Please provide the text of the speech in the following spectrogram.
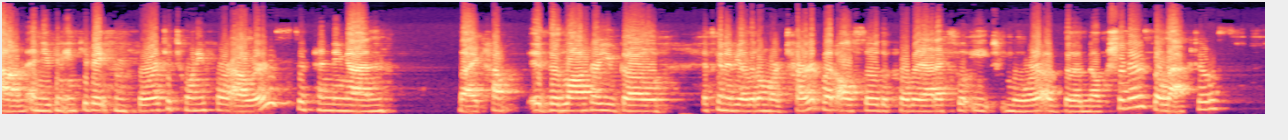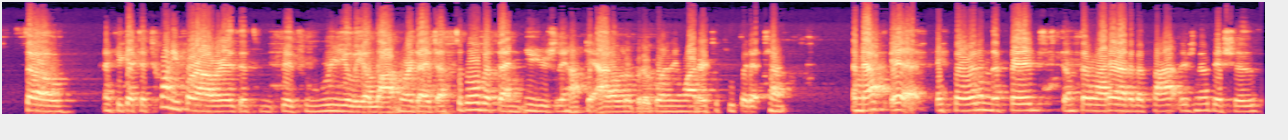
Um, and you can incubate from four to 24 hours, depending on like how the longer you go, it's going to be a little more tart, but also the probiotics will eat more of the milk sugars, the lactose. So if you get to 24 hours, it's it's really a lot more digestible. But then you usually have to add a little bit of boiling water to keep it at temp. And that's it. I throw it in the fridge, dump the water out of the pot. There's no dishes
